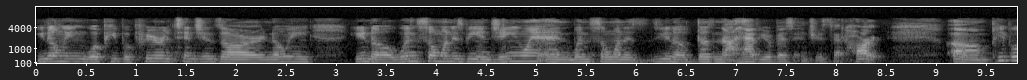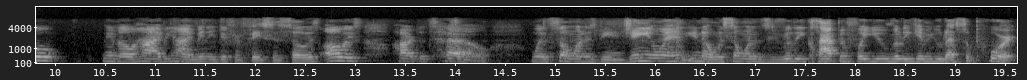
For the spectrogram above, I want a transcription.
knowing what people pure intentions are, knowing, you know, when someone is being genuine and when someone is, you know, does not have your best interests at heart. Um, people, you know, hide behind many different faces, so it's always hard to tell when someone is being genuine, you know, when someone is really clapping for you, really giving you that support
